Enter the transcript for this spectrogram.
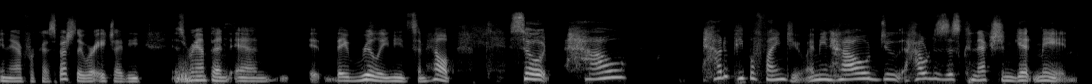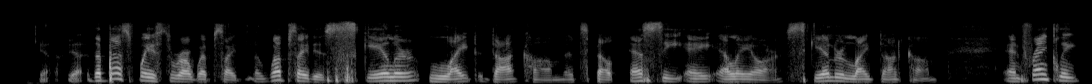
in africa especially where hiv is mm-hmm. rampant and it, they really need some help. So how how do people find you? I mean how do how does this connection get made? Yeah yeah the best way is through our website. The website is scalarlight.com that's spelled s-c-a-l-a-r scalarlight.com and frankly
